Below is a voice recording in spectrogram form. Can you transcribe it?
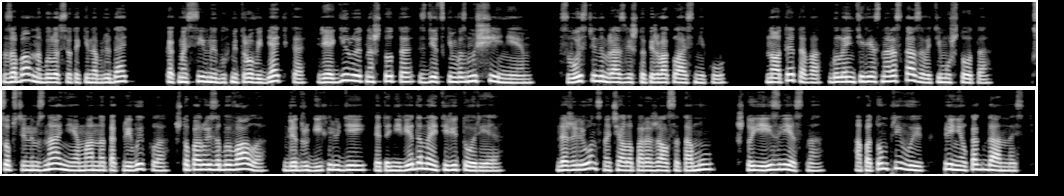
Забавно было все-таки наблюдать, как массивный двухметровый дядька реагирует на что-то с детским возмущением, свойственным разве что первокласснику. Но от этого было интересно рассказывать ему что-то. К собственным знаниям Анна так привыкла, что порой забывала, для других людей это неведомая территория. Даже Леон сначала поражался тому, что ей известно, а потом привык, принял как данность.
